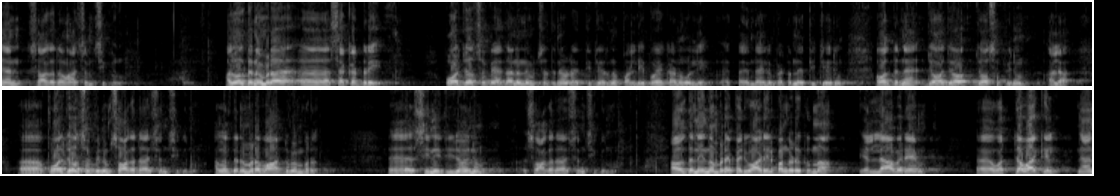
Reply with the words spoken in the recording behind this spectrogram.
ഞാൻ സ്വാഗതം ആശംസിക്കുന്നു. അതുപോലെ തന്നെ നമ്മുടെ സെക്രട്ടറി പോൾ ജോസഫ് ഏതാനും നിമിഷത്തിനോട് എത്തിച്ചേരുന്ന. പള്ളി പോയേക്കാണ് പുള്ളി. എന്തായാലും പെട്ടെന്ന് എത്തിച്ചേരും. അതുപോലെ തന്നെ ജോജോ ജോസഫിനും അല്ല പോൾ ജോസഫിനും സ്വാഗതം ആശംസിക്കുന്നു. അതുപോലെ തന്നെ നമ്മുടെ വാർഡ് മെമ്പർ സിനി ജിജോനും സ്വാഗതം ആശംസിക്കുന്നു. അതുപോലെ തന്നെ നമ്മുടെ പരിപാടിയിൽ പങ്കെടുക്കുന്ന എല്ലാവരെയും ഒറ്റവാക്കിൽ ഒറ്റ വാക്കിൽ ഞാൻ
